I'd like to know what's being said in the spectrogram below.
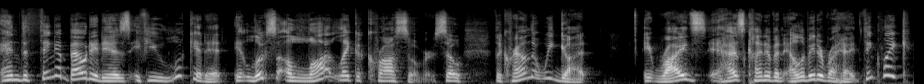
And the thing about it is, if you look at it, it looks a lot like a crossover. So the crown that we got, it rides, it has kind of an elevated ride height. Think like,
